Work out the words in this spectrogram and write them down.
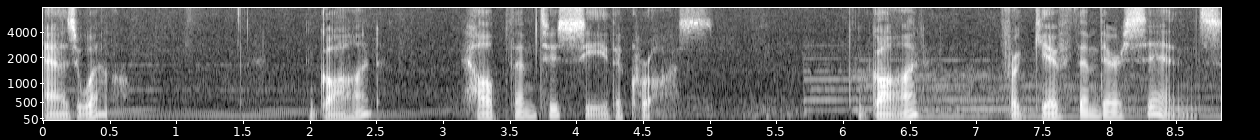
as well. God, help them to see the cross. God, forgive them their sins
